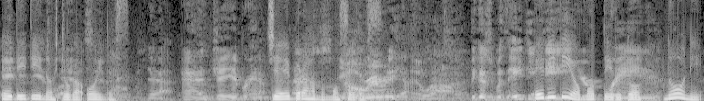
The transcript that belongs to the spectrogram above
ADD の人が多いんです。J. エブラハムもそうです。ADD を持っていると脳に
